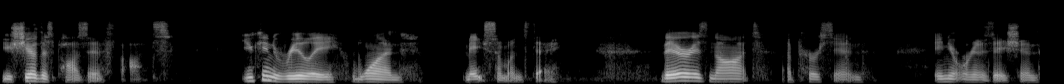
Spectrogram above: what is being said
you share those positive thoughts, you can really, one, make someone's day. There is not a person in your organization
